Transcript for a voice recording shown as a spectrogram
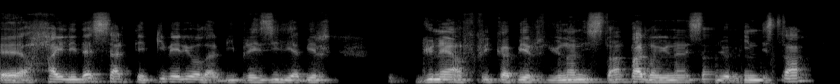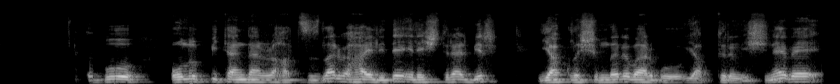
e, hayli de sert tepki veriyorlar. Bir Brezilya, bir Güney Afrika, bir Yunanistan, pardon Yunanistan diyorum Hindistan bu olup bitenden rahatsızlar ve hayli de eleştirel bir yaklaşımları var bu yaptırım işine ve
